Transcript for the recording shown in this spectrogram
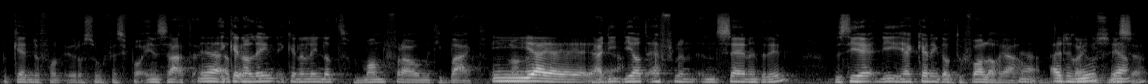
bekenden van Eurosong Festival in zaten. Ja, ik, ken alleen, ik ken alleen dat man-vrouw met die baard. ja, Lange. ja, ja, ja, ja. Ja, die, die had even een, een scène erin. Dus die, die herken ik dan toevallig. Ja, uit het nieuws, missen.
